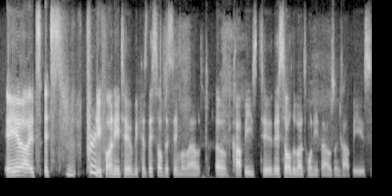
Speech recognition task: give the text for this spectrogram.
And, you know, it's it's pretty funny too because they sold the same amount of copies too. They sold about twenty thousand copies,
